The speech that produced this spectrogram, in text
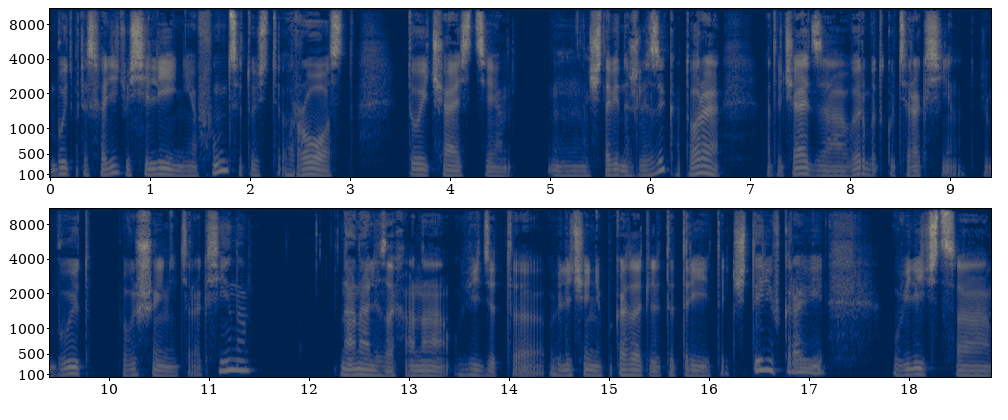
будет происходить усиление функции, то есть рост той части щитовидной железы, которая отвечает за выработку тироксина. Будет повышение тироксина. На анализах она увидит э, увеличение показателя Т3 и Т4 в крови, увеличится,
